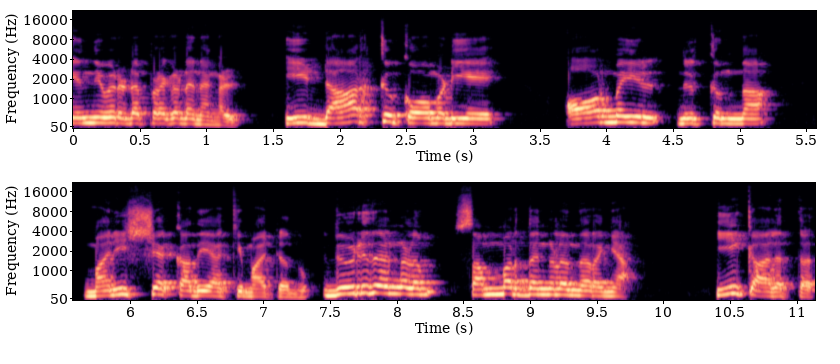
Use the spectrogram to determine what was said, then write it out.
എന്നിവരുടെ പ്രകടനങ്ങൾ ഈ ഡാർക്ക് കോമഡിയെ ഓർമ്മയിൽ നിൽക്കുന്ന മനുഷ്യ കഥയാക്കി മാറ്റുന്നു. ദുരിതങ്ങളും സമ്മർദ്ദങ്ങളും നിറഞ്ഞ ഈ കാലത്ത്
